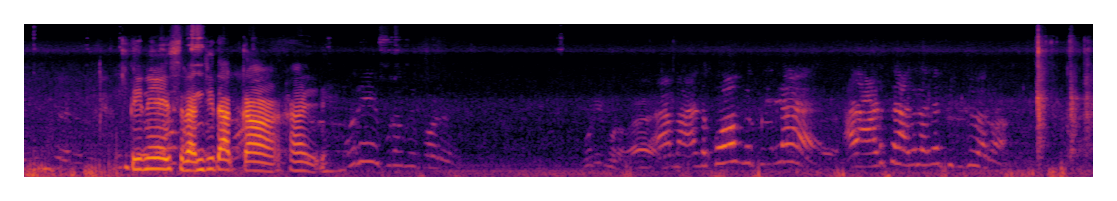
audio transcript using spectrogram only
பிடிச்சி வரும். தினேஷ் ரஞ்சிதா அக்கா ஹாய் போடு. ஆமா அந்த கோம்பு இருக்குல்ல அது அடுத்து அதுல தான் பிடிச்சி வரும் எடுத்து பேசி விட்டாரு கோம்பு கூட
